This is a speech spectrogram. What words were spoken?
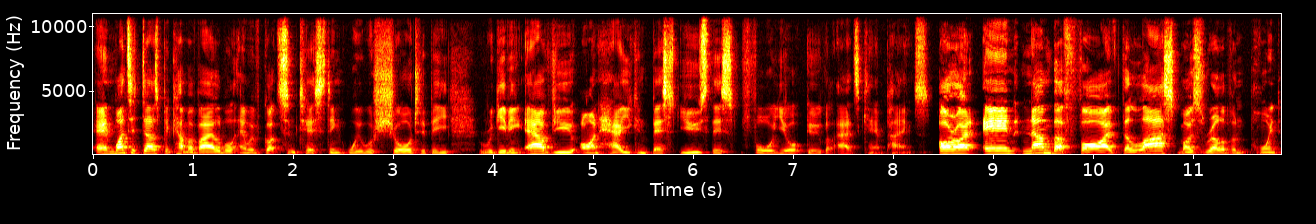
And once it does become available and we've got some testing, we will sure to be giving our view on how you can best use this for your Google Ads campaigns. All right, and number five, the last most relevant point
